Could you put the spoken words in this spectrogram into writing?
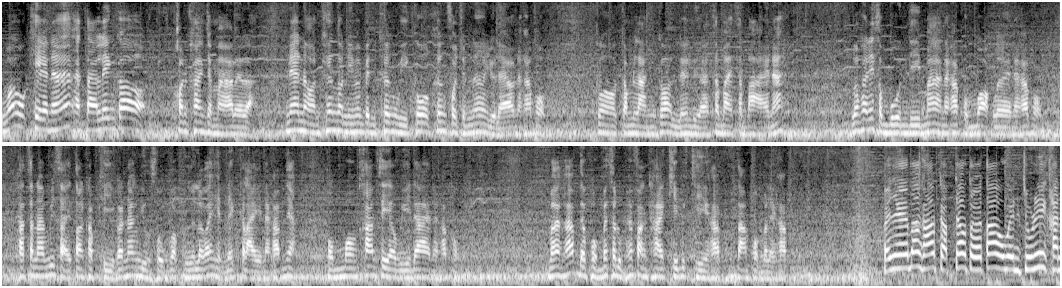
มว่าโอเคนะ อัตราเร่งก็ค่อนข้างจะมาเลยล่ะ แน่นอนเครื่องตัวนี้มันเป็นเครื่องวีโก้เครื่อง f o r t u n e r อยู่แล้วนะครับผมก็กำลังก็เหลือๆ สบายๆนะรถคันนี้สมบูรณ์ดีมากนะครับ ผมบอกเลยนะครับผมทัศนวิสัยตอนขับขี่ก็นั่งอยู่สูงกว่าพื้นแล้วก็เห็นได้ไกลนะครับเนี่ยผมมองข้าม CRV ได้นะครับผมมาครับ เดี๋ยวผมไปสรุปให้ฟังท้ายคลิปอีกทีครับ ตามผมมาเลยครับ เป็นยังไงบ้างครับกับเจ้า Toyota Venturi คัน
